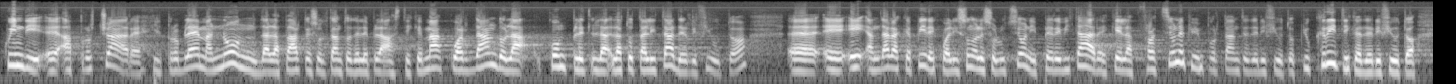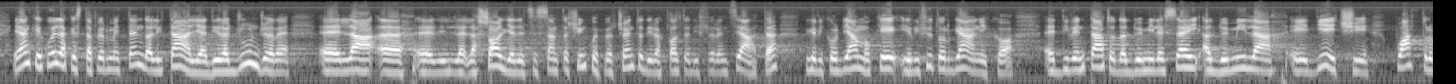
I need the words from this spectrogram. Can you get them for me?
Quindi eh, approcciare il problema non dalla parte soltanto delle plastiche, ma guardando la, la, la totalità del rifiuto, eh, e, e, andare a capire quali sono le soluzioni per evitare che la frazione più importante del rifiuto, più critica del rifiuto e anche quella che sta permettendo all'Italia di raggiungere eh, la, eh, la, soglia del 65% di raccolta differenziata, perché ricordiamo che il rifiuto organico è diventato dal 2006 al 2010 4,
